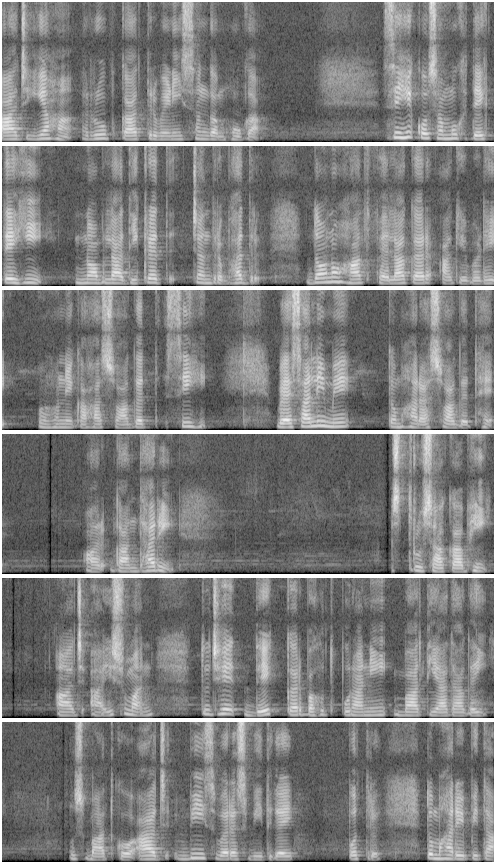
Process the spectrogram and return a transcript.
आज यहाँ रूप का त्रिवेणी संगम होगा। सिंह को सम्मुख देखते ही नौबलाधिकृत चंद्रभद्र दोनों हाथ फैलाकर आगे बढ़े। उन्होंने कहा, स्वागत सिंह, वैशाली में तुम्हारा स्वागत है और गांधारी स्त्रुषा का भी। आज आयुष्मान, तुझे देखकर बहुत पुरानी बात याद आ गई। उस बात को आज बीस वर्ष बीत गए। पुत्र, तुम्हारे पिता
